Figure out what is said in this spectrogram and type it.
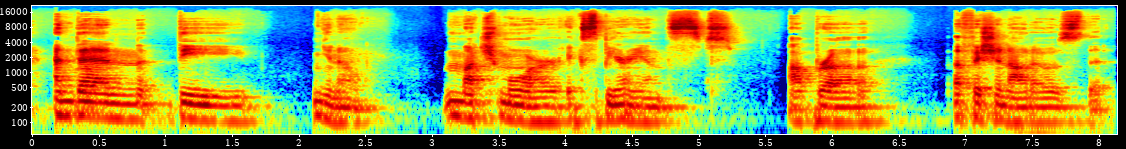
and then the, you know, much more experienced opera aficionados that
